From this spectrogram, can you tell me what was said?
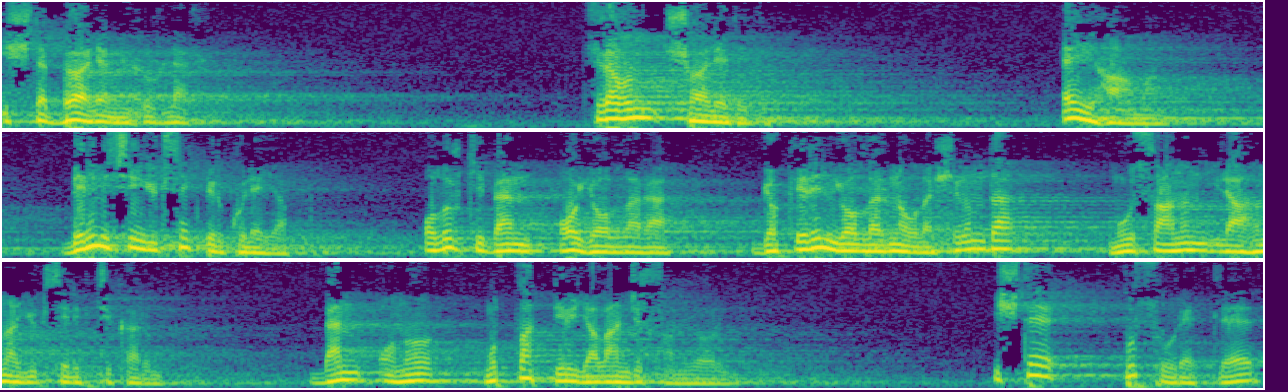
işte böyle mühürler. Firavun şöyle dedi. Ey Haman benim için yüksek bir kule yap. Olur ki ben o yollara, göklerin yollarına ulaşırım da Musa'nın ilahına yükselip çıkarım. Ben onu mutlak bir yalancı sanıyorum. İşte bu suretle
